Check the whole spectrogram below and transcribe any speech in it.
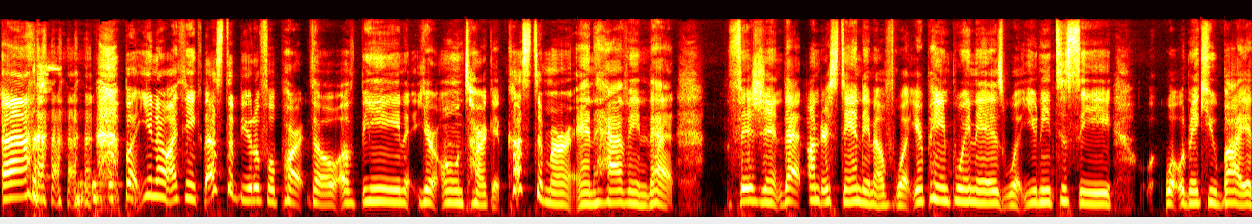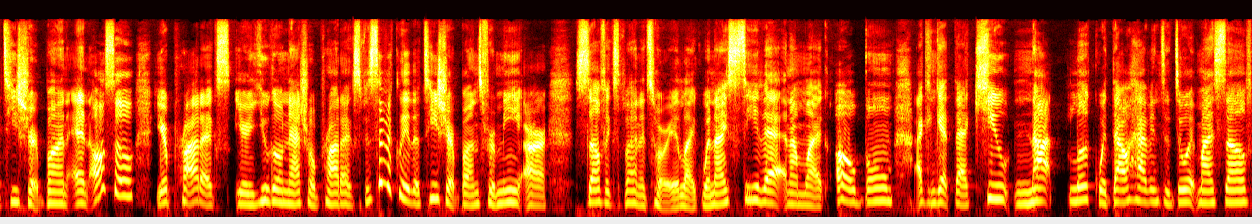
but you know, I think that's the beautiful part though of being your own target customer and having that vision, that understanding of what your pain point is, what you need to see, what would make you buy a t-shirt bun, and also your products, your You Go Natural products, specifically the t-shirt buns for me are self-explanatory. Like when I see that and I'm like, oh, boom, I can get that cute not look without having to do it myself.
